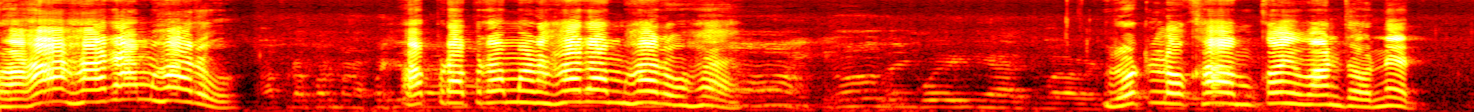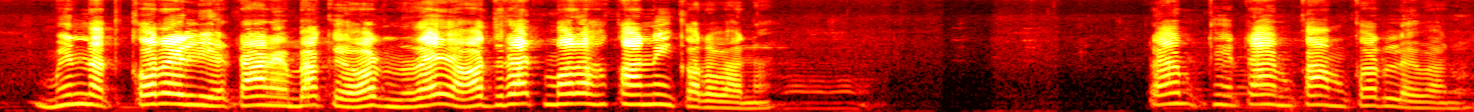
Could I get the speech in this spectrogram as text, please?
હા હારામ હારું. આપણા પ્રમાણે હારામ હારું હે. નહીં. રોટલો ખામ કંઈ વાંધો ને. મહેનત કરેલી ટાણે બાકી રહ્યા હદરાત મરહકા નહીં કરવાના. ટાઈમથી ટાઈમ કામ કરી લેવાનું.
